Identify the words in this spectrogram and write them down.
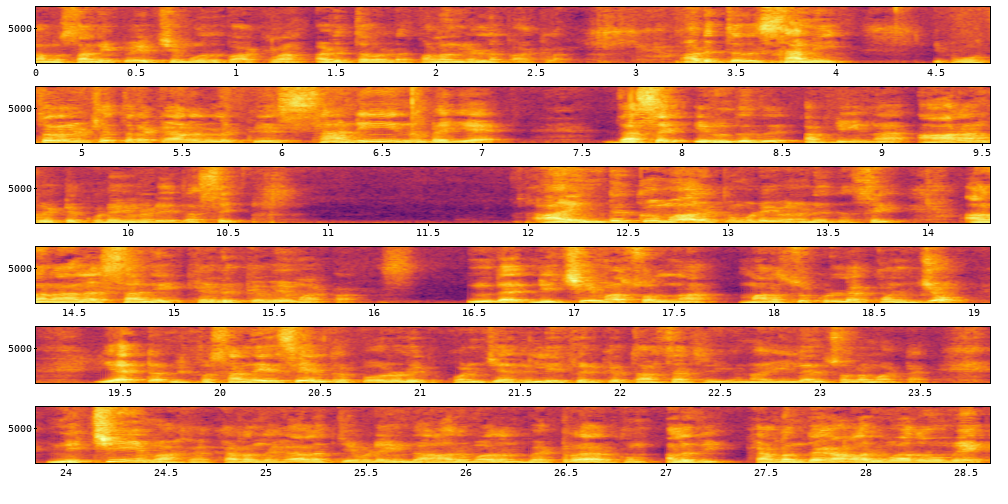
நம்ம சனி பயிற்சியும் போது பார்க்கலாம். அடுத்த வருட பலன்களில் பார்க்கலாம். அடுத்தது சனி. இப்போ உத்தர நட்சத்திரக்காரர்களுக்கு சனியினுடைய தசை இருந்தது அப்படின்னா ஆறாம் வீட்டுக்குடையவனுடைய தசை. ஐந்துக்கும் ஆறுக்கும் உடையவனுடைய தசை. அதனால் சனி கெடுக்கவே மாட்டான். இந்த நிச்சயமாக சொல்லலாம் மனசுக்குள்ளே கொஞ்சம் ஏற்றம் இப்போ சனி இருப்பவர்களுக்கு கொஞ்சம் ரிலீஃப் இருக்கத்தான் சார் செய்யும். நான் இல்லைன்னு சொல்ல மாட்டேன். நிச்சயமாக கடந்த காலத்தை விட இந்த ஆறு மாதம் பெட்டராக இருக்கும். அல்லது கடந்த ஆறு மாதமுமே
